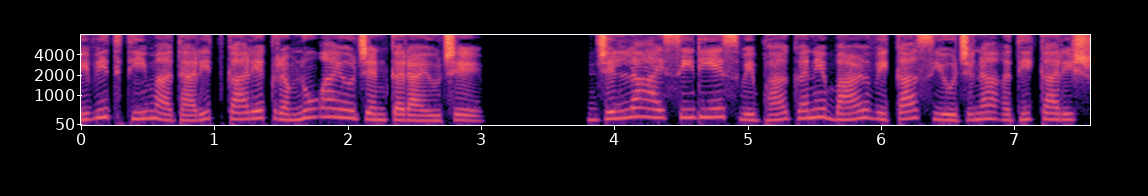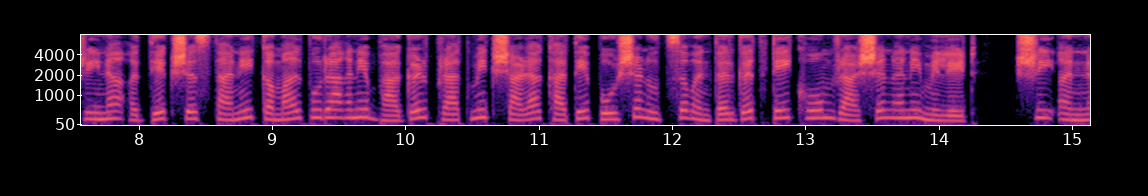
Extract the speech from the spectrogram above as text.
વિવિધ થીમ આધારિત કાર્યક્રમનું આયોજન કરાયું છે. જિલ્લા આઈસીડીએસ વિભાગ અને બાળ વિકાસ યોજના અધિકારીશ્રીના અધ્યક્ષસ્થાને કમાલપુરા અને ભાગળ પ્રાથમિક શાળા ખાતે પોષણ ઉત્સવ અંતર્ગત ટેક હોમ રાશન અને મિલેટ, શ્રી અન્ન,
